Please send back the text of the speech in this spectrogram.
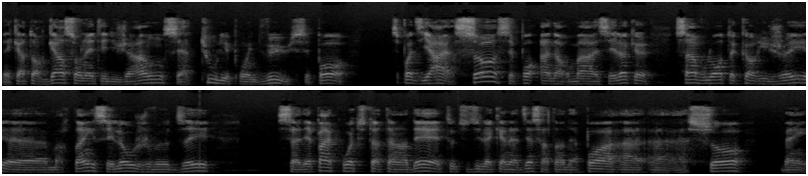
Mais quand on regarde son intelligence, c'est à tous les points de vue. C'est pas, c'est pas d'hier. Ça, c'est pas anormal. C'est là que, sans vouloir te corriger, euh, Martin, c'est là où je veux dire, ça dépend à quoi tu t'attendais. Toi, tu dis le Canadien ne s'attendait pas à, ça. Ben,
